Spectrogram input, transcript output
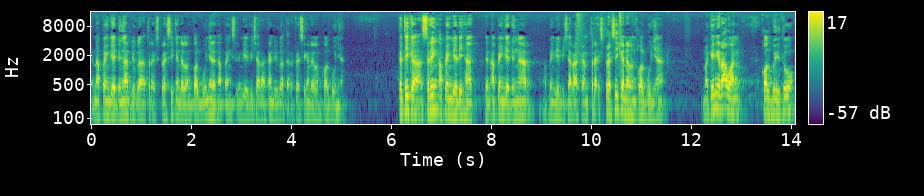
dan apa yang dia dengar juga terekspresikan dalam kalbunya dan apa yang sering dia bicarakan juga terekspresikan dalam kalbunya. Ketika sering apa yang dia lihat dan apa yang dia dengar, apa yang dia bicarakan terekspresikan dalam kalbunya, maka ini rawan kalbu itu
